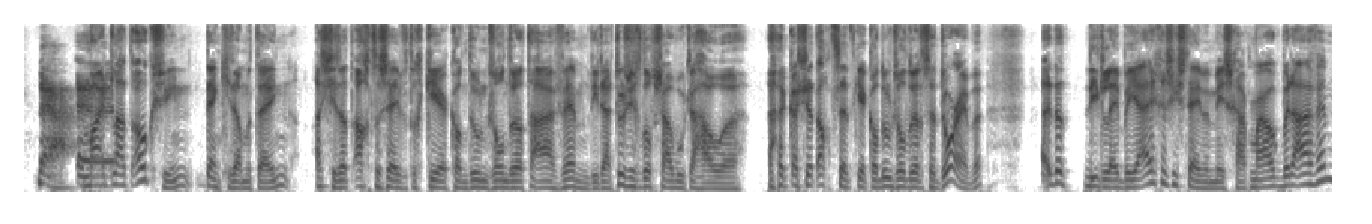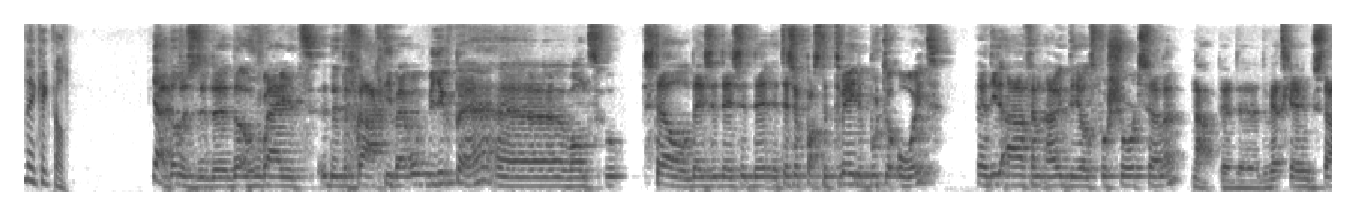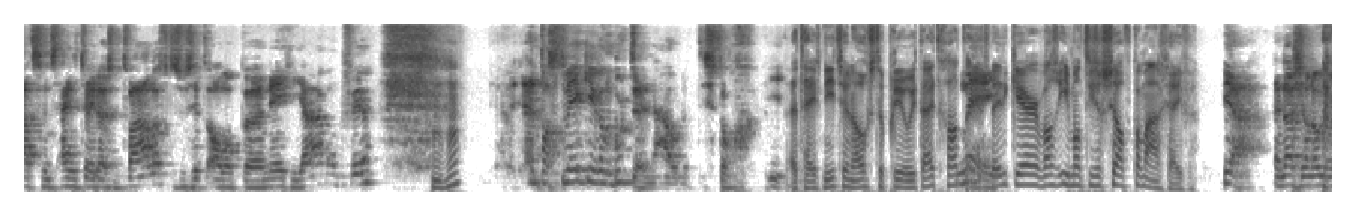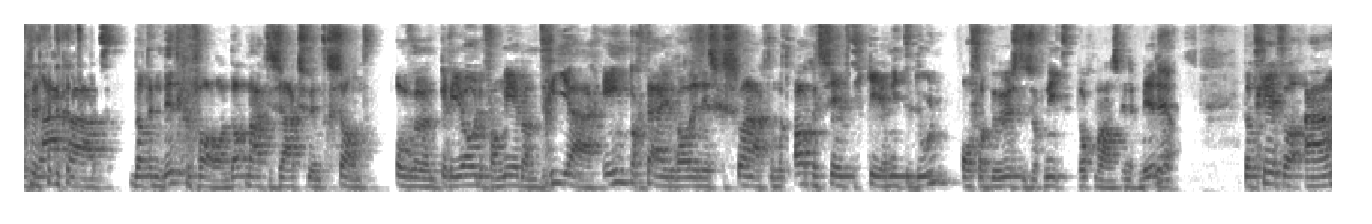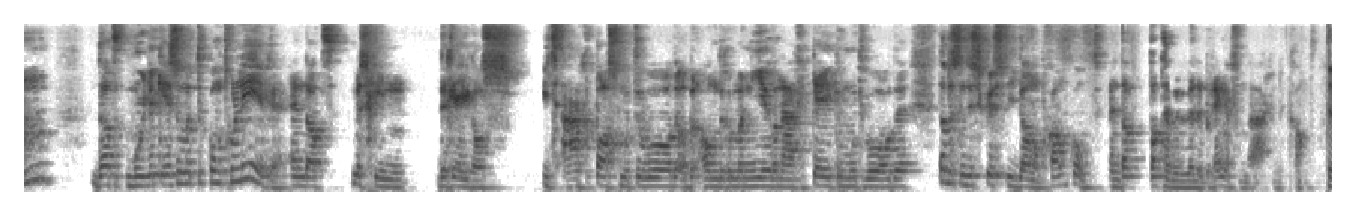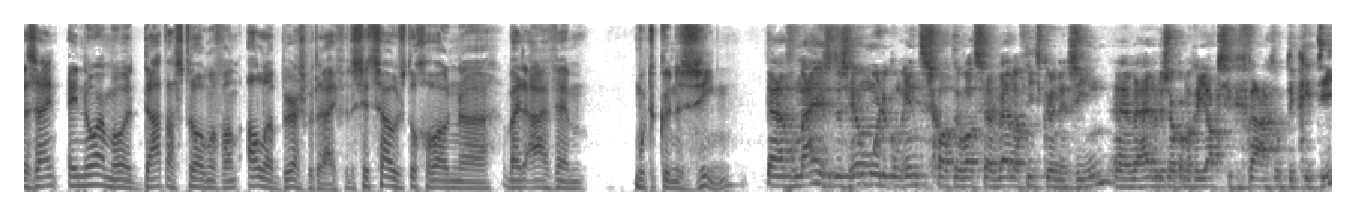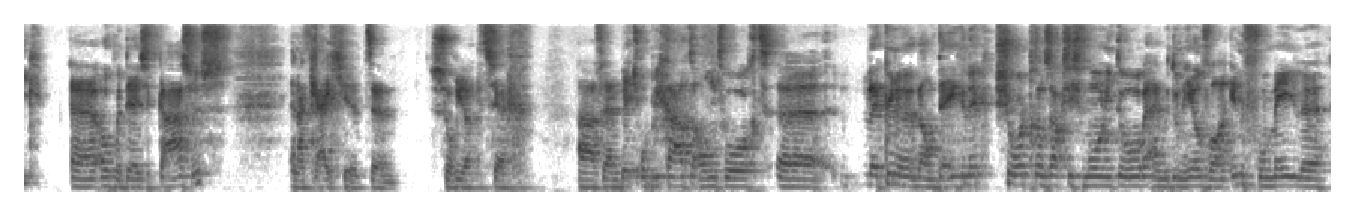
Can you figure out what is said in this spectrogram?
Nou ja, eh, Maar het laat ook zien, denk je dan meteen, als je dat 78 keer kan doen zonder dat de AFM, die daar toezicht op zou moeten houden, als je dat 78 keer kan doen zonder dat ze het doorhebben, eh, dat niet alleen bij je eigen systemen misgaat, maar ook bij de AFM, denk ik dan. Ja, dat is de, de, de hoe wij het, de, de vraag die wij opwierpen. Hè? Uh, want stel, deze, deze, de, het is ook pas de tweede boete ooit uh, die de AFM uitdeelt voor shortcellen. Nou, de, de, de wetgeving bestaat sinds eind 2012, dus we zitten al op uh, negen jaar ongeveer. Mm -hmm. En pas twee keer een boete. Nou, dat is toch. Het heeft niet hun hoogste prioriteit gehad. Nee. En de tweede keer was iemand die zichzelf kwam aangeven. Ja, en als je dan ook nog nagaat dat in dit geval, en dat maakt de zaak zo interessant, over een periode van meer dan drie jaar één partij er al in is geslaagd om het 78 keer niet te doen, of dat bewust is of niet, nogmaals in het midden. Ja. Dat geeft wel aan dat het moeilijk is om het te controleren en dat misschien de regels iets aangepast moeten worden, op een andere manier ernaar gekeken moet worden. Dat is een discussie die dan op gang komt. En dat, dat hebben we willen brengen vandaag in de krant. Er zijn enorme datastromen van alle beursbedrijven. Dus dit zouden ze toch gewoon uh, bij de AFM moeten kunnen zien. Ja, voor mij is het dus heel moeilijk om in te schatten wat ze wel of niet kunnen zien. Uh, we hebben dus ook een reactie gevraagd op de kritiek, uh, ook met deze casus. En dan krijg je het, sorry dat ik het zeg, AFM een beetje obligate antwoord. We kunnen wel degelijk short transacties monitoren en we doen heel veel informele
